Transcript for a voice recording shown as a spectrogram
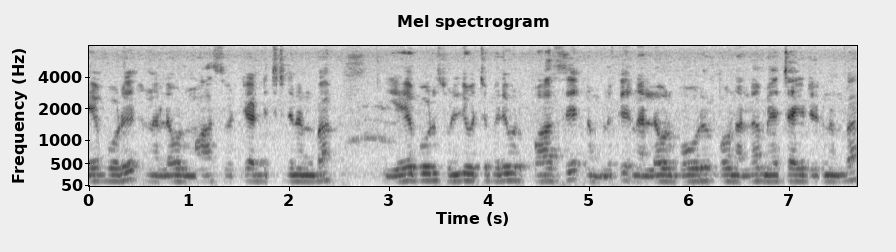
ஏ போர்டு நல்ல ஒரு மாஸ் வெட்டி அடிச்சிட்டு நண்பா. ஏ போர்டு சொல்லி வச்ச மாதிரி ஒரு பாஸு நம்மளுக்கு நல்ல ஒரு போர்டு இப்போ நல்லா மேட்ச் ஆகிட்டு இருக்கு நண்பா.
